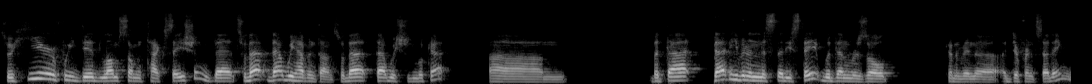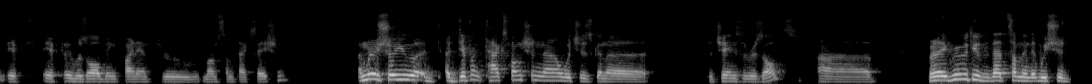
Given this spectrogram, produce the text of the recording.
So here, if we did lump sum taxation, that so that that we haven't done, so that that we should look at. Um, but that that even in the steady state would then result kind of in a, a different setting if if it was all being financed through lump sum taxation. I'm going to show you a, a different tax function now, which is going to to change the results. Uh, but I agree with you that that's something that we should,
